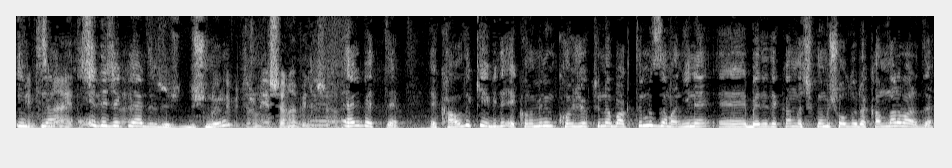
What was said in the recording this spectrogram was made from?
imtina, İmtina edecek, edeceklerdir diye düşünüyorum. Böyle bir durum yaşanabilir. Evet. Elbette. E kaldı ki bir de ekonominin konjonktürüne baktığımız zaman yine e, BDDK'nın açıklamış olduğu rakamlar vardı.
